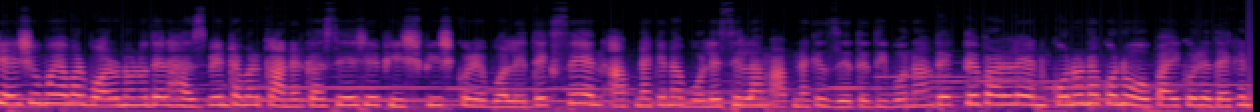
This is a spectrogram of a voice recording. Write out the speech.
সেই সময় আমার বড় ননদের হাজবেন্ড আমার কানের কাছে এসে ফিস ফিস করে বলে, দেখছেন, আপনাকে না বলেছিলাম আপনাকে যেতে দিব না। দেখতে পারলেন, কোনো না কোনো উপায় করে দেখেন,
